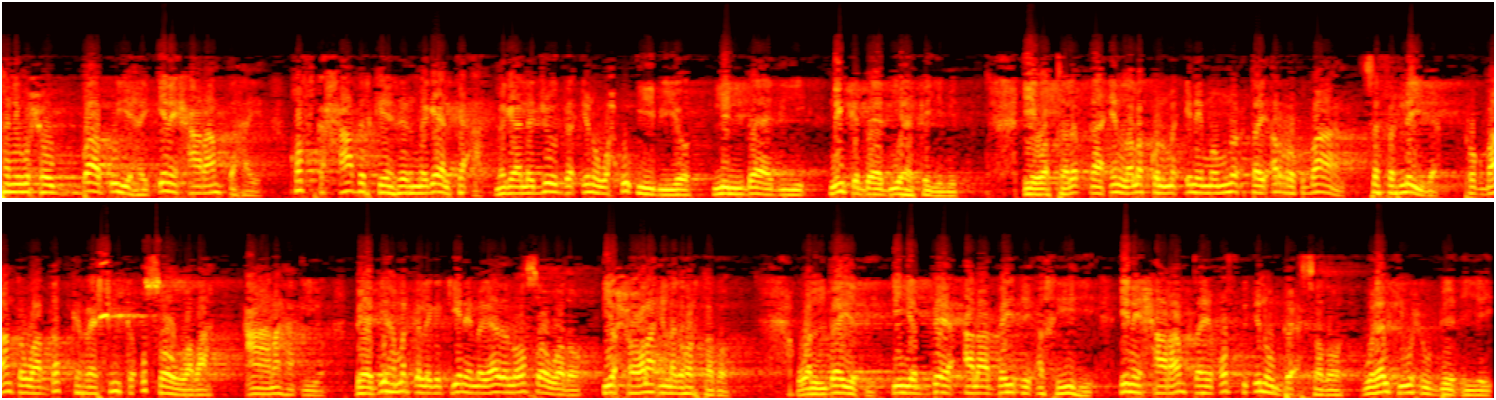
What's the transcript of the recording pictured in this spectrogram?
tani wuxuu baab u yahay inay xaaraam tahay. Qofka xaadirkee reer magaalka ah magaalo joogga inuu wax u iibiyo lilbaadii ninka baadiyaha ka yimid iyo wa talaqaa in lala kulmo inay mamnuuc tahay alrukbaan safarleyda. Rukbaanta waa dadka raashinka u soo wada caanaha iyo baadiyaha marka laga keenaya magaalada loo soo wado iyo xoolaha in laga hortago. Waalbayci iyo beec calaa bayci akhiihi inay xaaraam tahay qofku inuu beecsado walaalkii wuxuu beeciyey.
